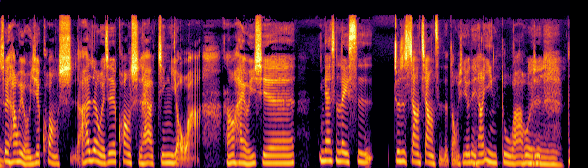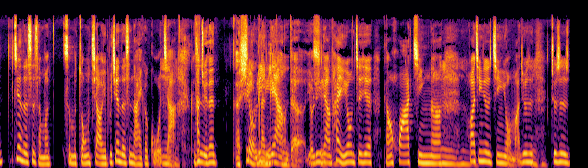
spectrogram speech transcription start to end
所以他会有一些矿石啊，他认为这些矿石还有精油啊，然后还有一些。应该是类似，就是像这样子的东西，有点像印度啊，或者是不不见得是什么什么宗教，也不见得是哪一个国家。可是他觉得呃是有力量的，有力量。他也用这些，比方花精啊，花精就是精油嘛，就是就是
